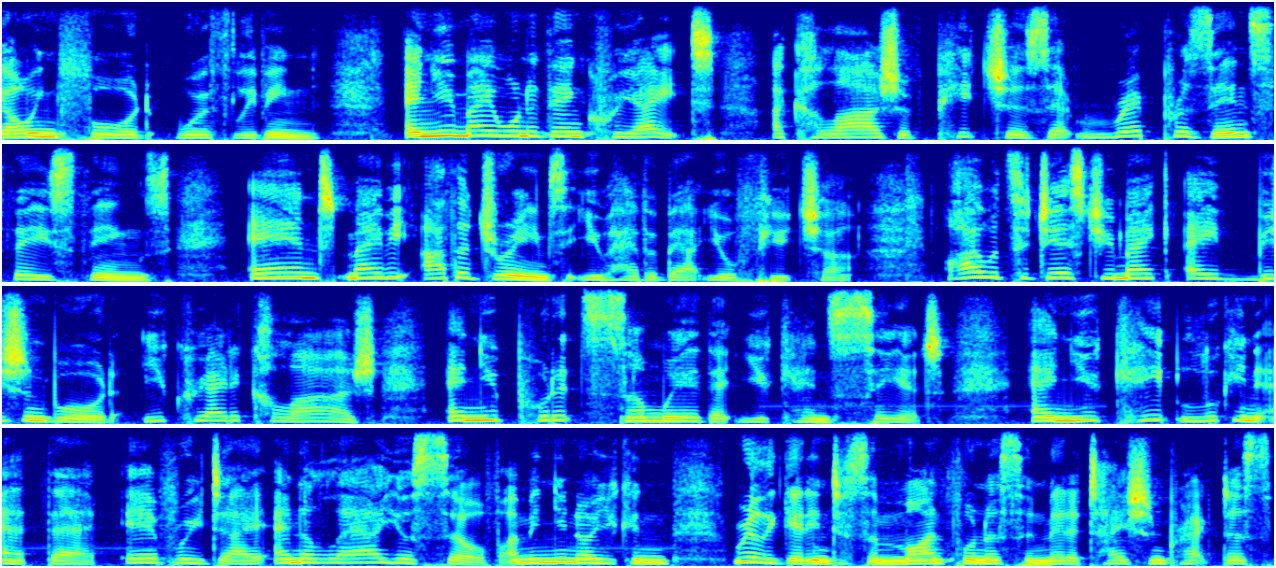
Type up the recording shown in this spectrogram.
going forward worth living. And you may want to then create a collage of pictures that represents these things and maybe other dreams that you have about your future. I would suggest you make a vision board, you create a collage and you put it somewhere that you can see it. And you keep looking at that every day and allow yourself. I mean, you know, you can really get into some mindfulness and meditation practice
